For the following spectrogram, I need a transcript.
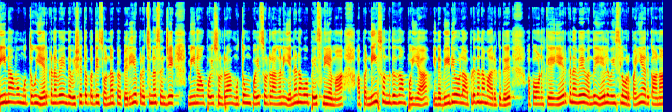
மீனாவும் முத்துவும் ஏற்கனவே இந்த விஷயத்தை பற்றி சொன்னப்போ பெரிய பிரச்சனை செஞ்சு மீனாவும் பொய் சொல்கிறா முத்துவும் பொய் சொல்கிறாங்கன்னு என்னென்னவோ பேசினியம்மா. அப்போ நீ சொன்னது தான் பொய்யா? இந்த வீடியோவில் அப்படி தானம்மா இருக்குது. அப்போ உனக்கு ஏற்கனவே வந்து ஏழு வயசில் ஒரு பையன் இருக்கானா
